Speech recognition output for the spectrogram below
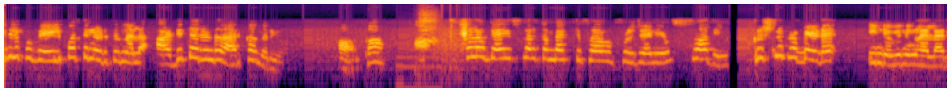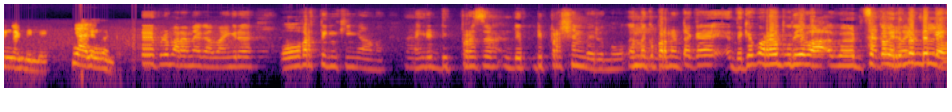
ഇതിലിപ്പോ വേലിപ്പത്തിലെടുത്ത് നല്ല അടി തരേണ്ടത് ആർക്കാന്നറിയോ? ആർക്കാ? Hello guys welcome back to flowerful journey of Swathi കൃഷ്ണപ്രഭയുടെ interview നിങ്ങൾ എല്ലാരും കണ്ടില്ലേ? ഞാനും കണ്ടു. എപ്പോഴും പറയുന്നേക്കാം ഭയങ്കര ഓവർ തിങ്കിങ് ആണ്. ഭയങ്കര ഡിപ്രഷൻ ഡിപ്രഷൻ വരുന്നു എന്നൊക്കെ പറഞ്ഞിട്ടൊക്കെ ഇതൊക്കെ കുറെ പുതിയ വേർഡ്സ് ഒക്കെ വരുന്നുണ്ടല്ലോ.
